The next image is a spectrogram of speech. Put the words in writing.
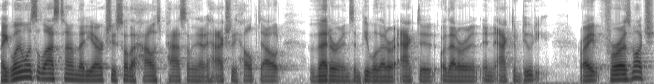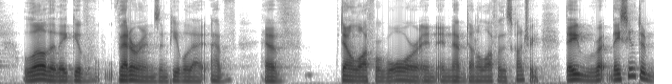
Like, when was the last time that you actually saw the House pass something that actually helped out veterans and people that are active or that are in active duty, right? For as much love that they give veterans and people that have have done a lot for war and, and have done a lot for this country, they they seem to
